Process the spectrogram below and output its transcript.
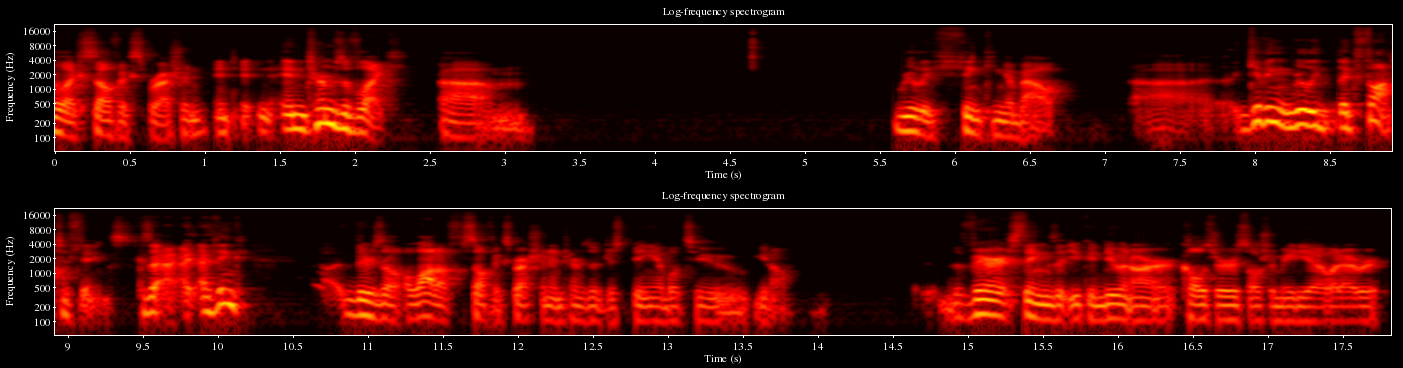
for like self-expression in, in, in terms of like um, really thinking about uh, giving really like thought to things because I, I- think uh, there's a, a lot of self-expression in terms of just being able to you know the various things that you can do in our culture, social media, whatever.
